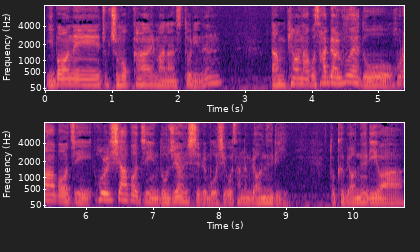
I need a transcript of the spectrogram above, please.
이번에 좀 주목할 만한 스토리는 남편하고 사별 후에도 홀아버지, 홀 시아버지인 노주현 씨를 모시고 사는 며느리, 또 그 며느리와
